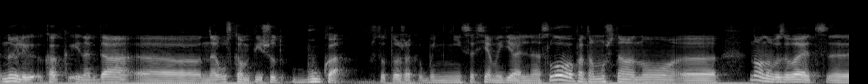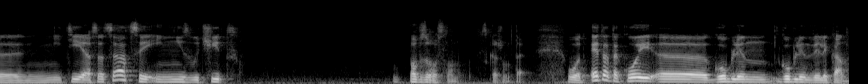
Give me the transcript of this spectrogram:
Ну или как иногда на русском пишут бука, что тоже как бы не совсем идеальное слово, потому что оно, э, ну, оно вызывает не те ассоциации и не звучит по-взрослому, скажем так. Вот, это такой э, гоблин, гоблин-великан.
